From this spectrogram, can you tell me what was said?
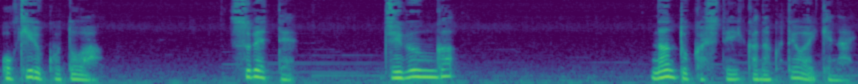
起きることはすべて自分が何とかしていかなくてはいけない。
